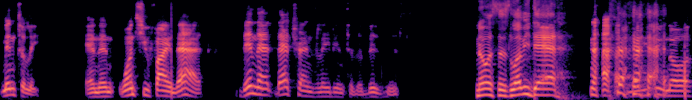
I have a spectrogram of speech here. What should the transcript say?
mentally. And then once you find that then that that translates into the business. Noah says love you dad. Love you too, noah.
